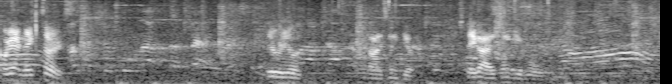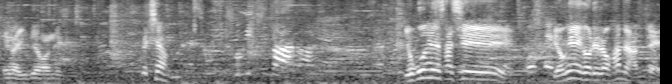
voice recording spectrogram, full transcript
코리안 액터스. 그리고 이거 내가 안성기요. 내가 안성기고 내가 이병헌이고. 끝이야. 보이지도 않아 요거는 사실 명예의 거리라고 하면 안 돼.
